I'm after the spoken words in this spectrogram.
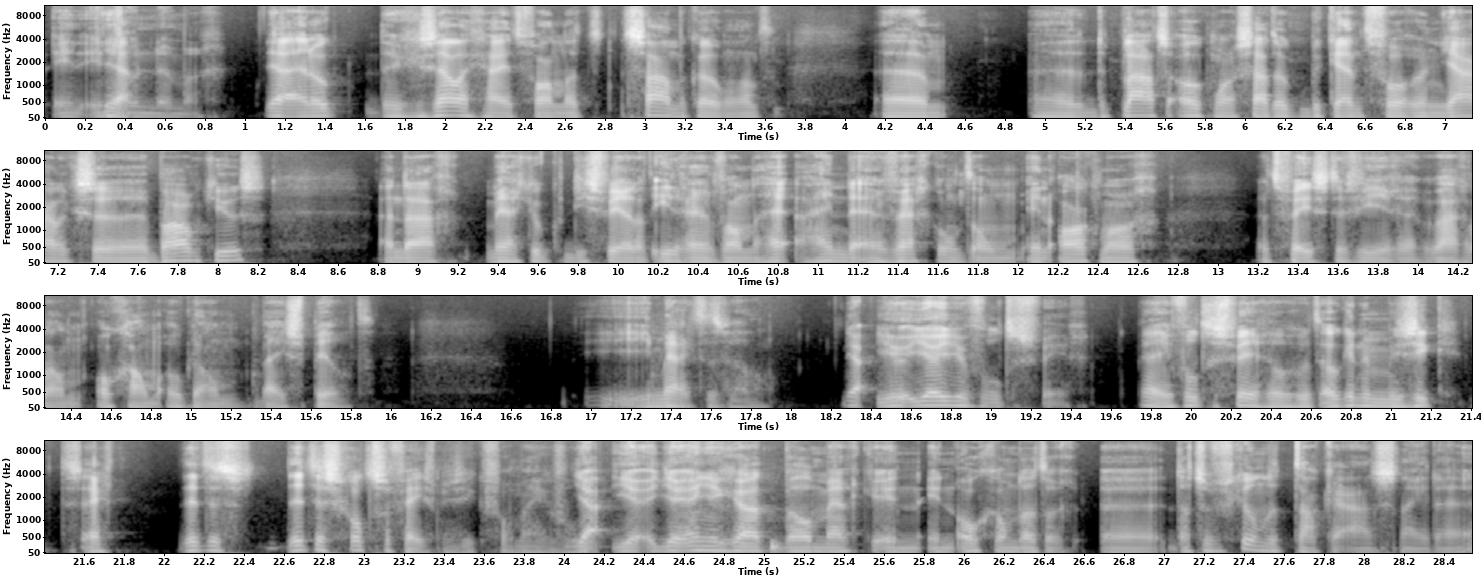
in, in Ja. zo'n nummer. Ja, en ook de gezelligheid van het samenkomen. Want ehm, eh, de plaats Alkmaar staat ook bekend voor hun jaarlijkse barbecues. En daar merk je ook die sfeer dat iedereen van he- heinde en ver komt om in Alkmaar het feest te vieren. Waar dan Ocham ook dan bij speelt. Je merkt het wel. Ja, je, je, je voelt de sfeer. Ja, je voelt de sfeer heel goed. Ook in de muziek. Het is echt, dit is, dit is Schotse feestmuziek voor mijn gevoel. Ja, je, je, en je gaat wel merken in, in dat, er, eh, dat ze verschillende takken aansnijden. Hè?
